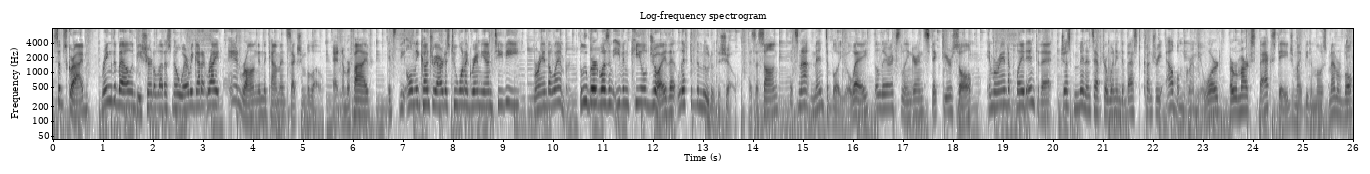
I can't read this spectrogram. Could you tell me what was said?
subscribe, ring the bell, and be sure to let us know where we got it right and wrong in the comments section below. At number 5, it's the only country artist who won a Grammy on TV, Miranda Lambert. Bluebird was an even keel joy that lifted the mood of the show. As a song, it's not meant to blow you away, the lyrics linger and stick to your soul, and Miranda played into that just minutes after winning the Best Country Album Grammy Award. Her remarks backstage might be the most memorable.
